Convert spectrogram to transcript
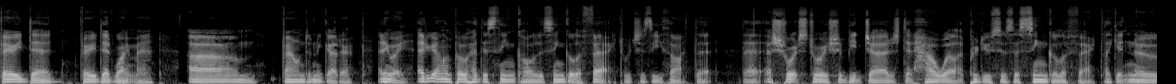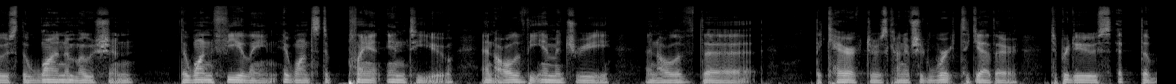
very dead, very dead white man, um, found in a gutter. Anyway, Edgar Allan Poe had this thing called a single effect, which is he thought that, that a short story should be judged at how well it produces a single effect, like it knows the one emotion, the one feeling it wants to plant into you, and all of the imagery and all of the the characters kind of should work together to produce at the,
